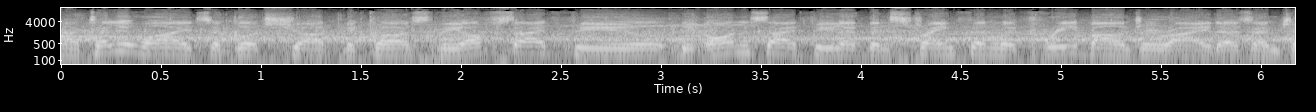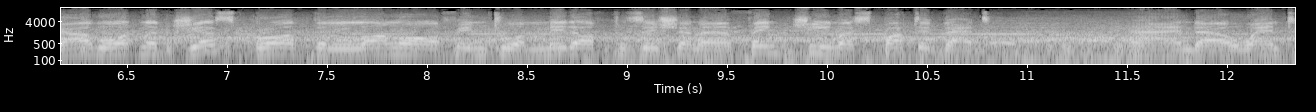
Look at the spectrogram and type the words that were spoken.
I'll tell you why it's a good shot, because the offside field, the onside field had been strengthened with three boundary riders, and Jayawardene just brought the long off into a mid-off position, and I think Cheema spotted that and uh, went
